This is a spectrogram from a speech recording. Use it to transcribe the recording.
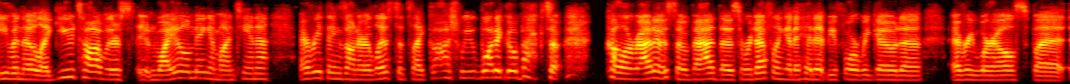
Even though like Utah, there's in Wyoming and Montana, everything's on our list. It's like, gosh, we want to go back to Colorado so bad though. So we're definitely going to hit it before we go to everywhere else. But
